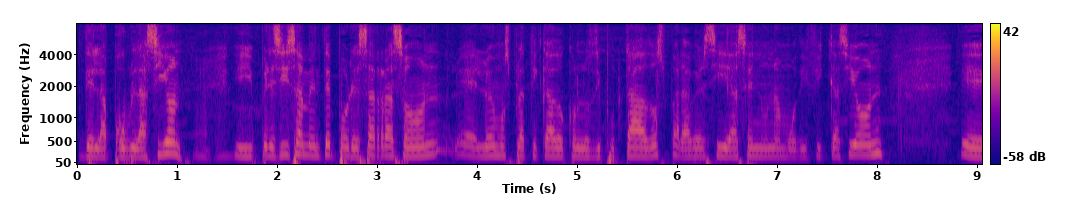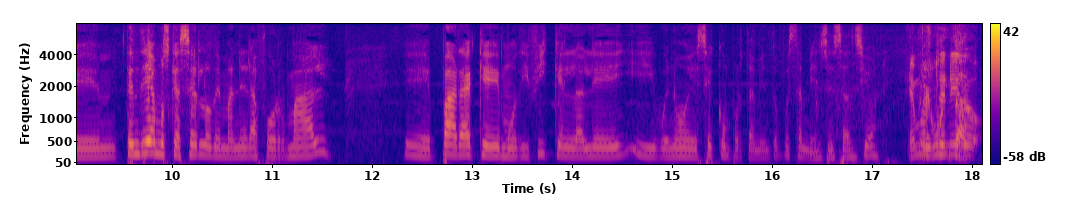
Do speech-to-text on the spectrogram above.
de la población. Y precisamente por esa razón eh, lo hemos platicado con los diputados para ver si hacen una modificación. Eh, tendríamos que hacerlo de manera formal, eh, para que modifiquen la ley y bueno, ese comportamiento pues también se sancione. Hemos tenido...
